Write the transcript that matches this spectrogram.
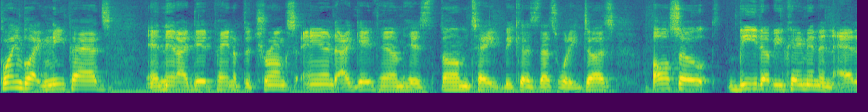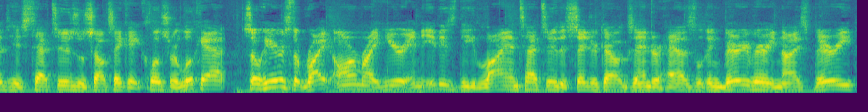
Plain black knee pads. And then I did paint up the trunks and I gave him his thumb tape because that's what he does. Also, BEW came in and added his tattoos, which I'll take a closer look at. So here's the right arm right here, and it is the lion tattoo that Cedric Alexander has, looking very, very nice, very,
